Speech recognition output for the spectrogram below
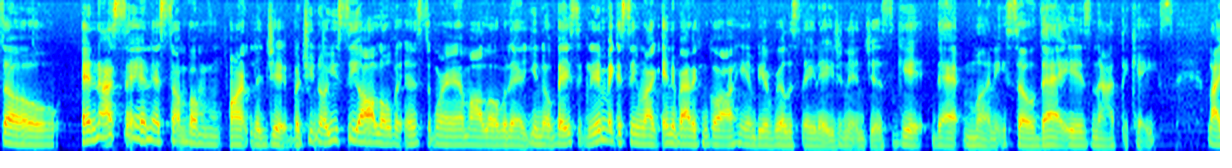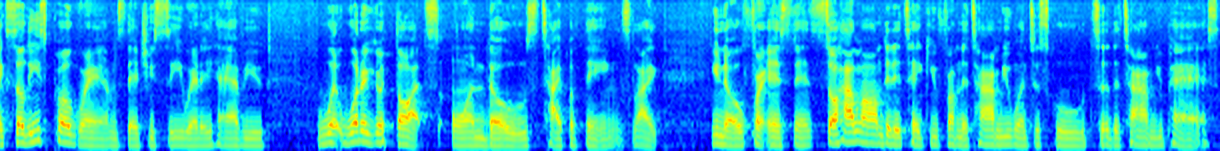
so, and not saying that some of them aren't legit, but you know, you see all over Instagram, all over that. You know, basically, they make it seem like anybody can go out here and be a real estate agent and just get that money. So that is not the case. Like, so these programs that you see where they have you, what what are your thoughts on those type of things? Like, you know, for instance, so how long did it take you from the time you went to school to the time you passed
